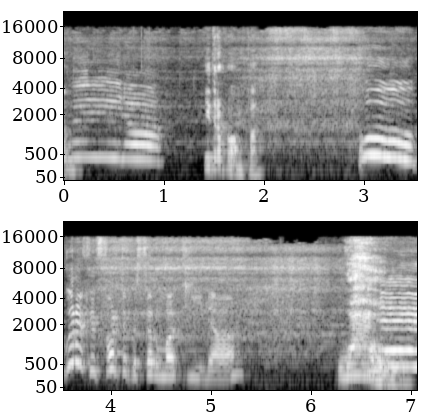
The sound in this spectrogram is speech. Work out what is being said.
poverino. Idrapompa. Uh, guarda che forte questa lumachina. Wow! Yeah.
